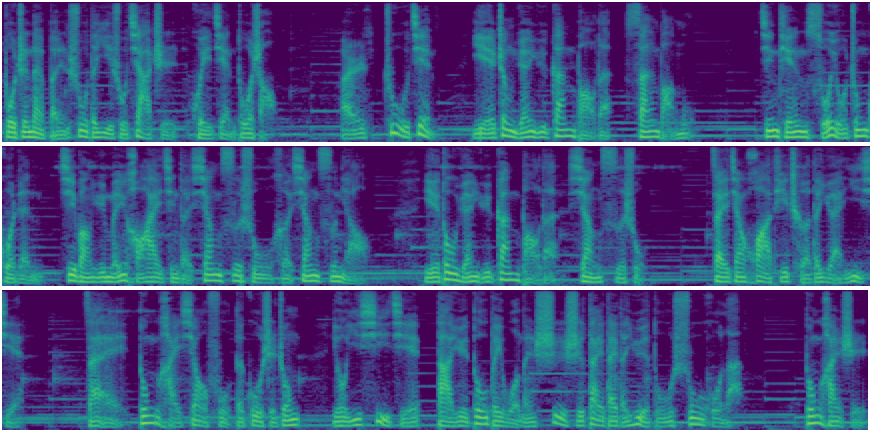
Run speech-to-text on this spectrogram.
不知那本书的艺术价值会减多少。而铸剑也正源于甘宝的《三王墓》。今天，所有中国人寄望于美好爱情的相思树和相思鸟，也都源于甘宝的《相思树》。再将话题扯得远一些，在东海孝妇的故事中。有一细节，大约都被我们世世代代的阅读疏忽了。东汉时，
